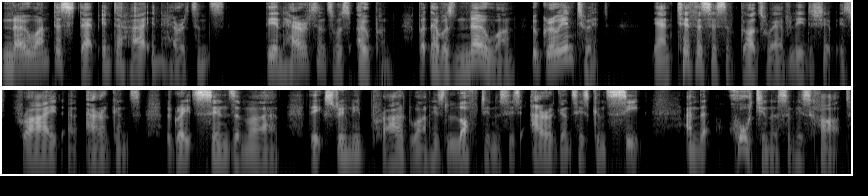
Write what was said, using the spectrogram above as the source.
No one to step into her inheritance? The inheritance was open, but there was no one who grew into it. The antithesis of God's way of leadership is pride and arrogance, the great sins of Moab, the extremely proud one, his loftiness, his arrogance, his conceit, and the haughtiness of his heart.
